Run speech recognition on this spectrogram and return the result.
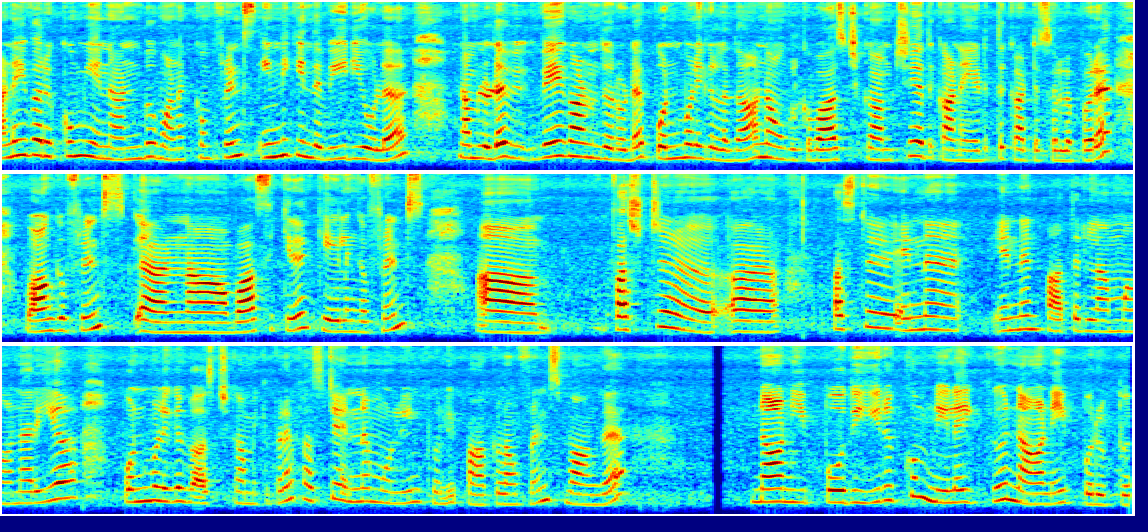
அனைவருக்கும் என் அன்பு வணக்கம் ஃப்ரெண்ட்ஸ் இன்றைக்கி இந்த வீடியோவில் நம்மளோட விவேகானந்தரோட பொன்மொழிகளை தான் நான் உங்களுக்கு வாசித்து காமிச்சு அதுக்கான எடுத்துக்காட்டு சொல்ல போகிறேன் வாங்க ஃப்ரெண்ட்ஸ் நான் வாசிக்கிறேன். கேளுங்க ஃப்ரெண்ட்ஸ் ஃபஸ்ட்டு ஃபஸ்ட்டு என்ன என்னன்னு பார்த்துடலாமா? நிறையா பொன்மொழிகள் வாசித்து காமிக்க போகிறேன் ஃபஸ்ட்டு என்ன மொழின்னு சொல்லி பார்க்கலாம் ஃப்ரெண்ட்ஸ் வாங்க. நான் இப்போது இருக்கும் நிலைக்கு நானே பொறுப்பு.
